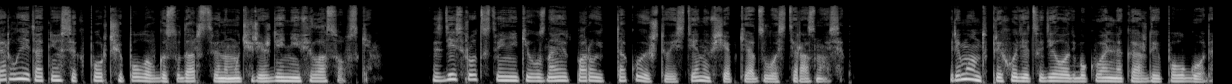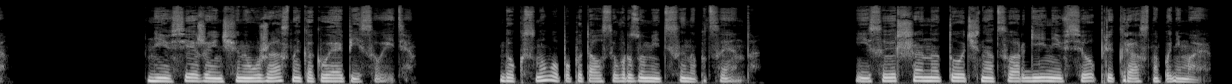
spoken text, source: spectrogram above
Орлейд отнесся к порче пола в государственном учреждении философски. Здесь родственники узнают порой такое, что и стены в щепки от злости разносят. Ремонт приходится делать буквально каждые полгода. Не все женщины ужасны, как вы описываете. Док снова попытался вразумить сына пациента. И совершенно точно от все прекрасно понимают.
